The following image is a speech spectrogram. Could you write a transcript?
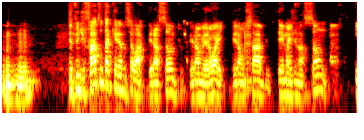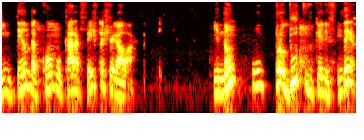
Uhum. Se tu de fato tá querendo, sei lá, virar santo, virar um herói, virar um sábio, ter imaginação, entenda como o cara fez para chegar lá. E não o produto do que ele fez.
